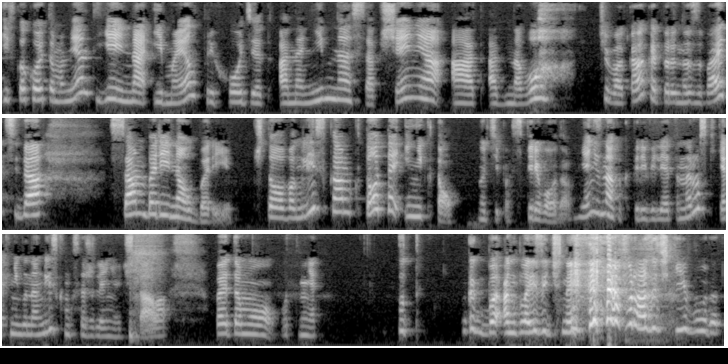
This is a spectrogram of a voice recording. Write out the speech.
и в какой-то момент ей на имейл приходит анонимное сообщение от одного чувака, который называет себя somebody nobody, что в английском кто-то и никто, ну, типа, с переводом. Я не знаю, как перевели это на русский, я книгу на английском, к сожалению, читала, поэтому вот у меня тут как бы англоязычные фразочки и будут.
